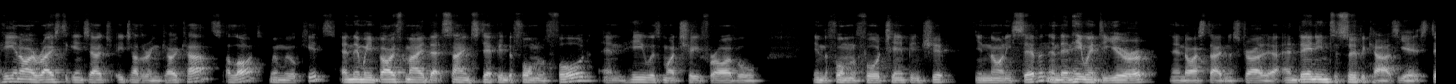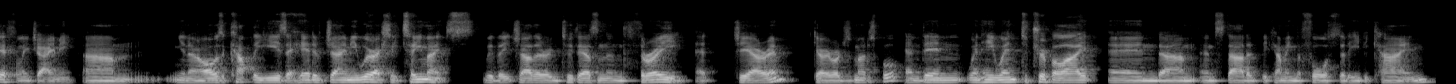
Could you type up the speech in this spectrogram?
he and I raced against each- each other in go karts a lot when we were kids, and then we both made that same step into Formula Ford. And he was my chief rival in the Formula Ford Championship in '97, and then he went to Europe, and I stayed in Australia, and then into supercars. yes definitely Jamie. Um, you know, I was a couple of years ahead of Jamie. We were actually teammates with each other in 2003 at GRM. Gary Rogers Motorsport. And then when he went to Triple Eight and um, and started becoming the force that he became,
